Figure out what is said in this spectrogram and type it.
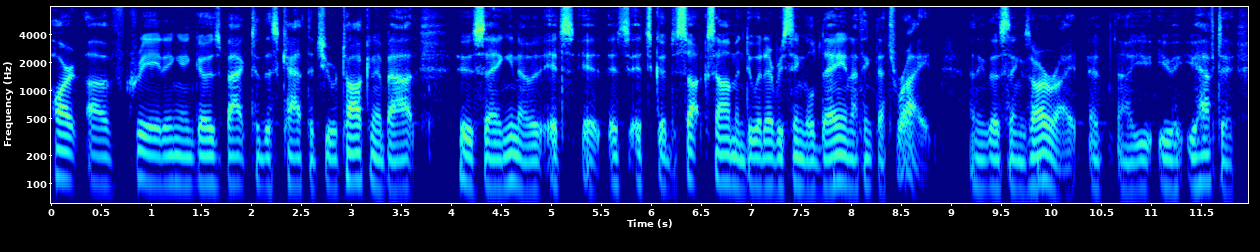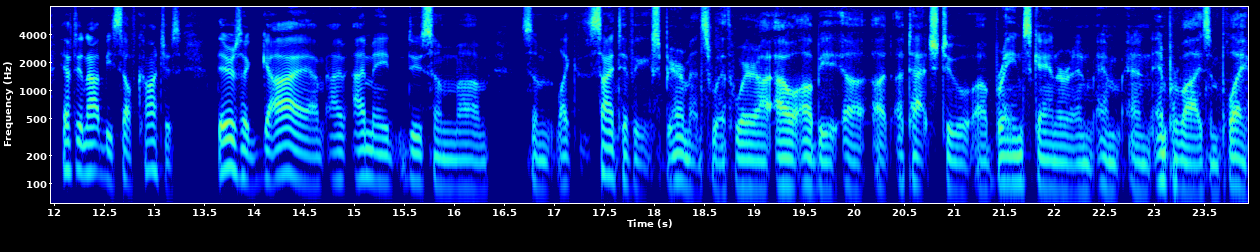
part of creating and goes back to this cat that you were talking about who's saying you know it's it, it's it's good to suck some and do it every single day and i think that's right. I think those things are right. Uh, you, you you have to you have to not be self-conscious. There's a guy I, I, may do some um, some like scientific experiments with where I, will I'll be uh, uh, attached to a brain scanner and, and and improvise and play.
